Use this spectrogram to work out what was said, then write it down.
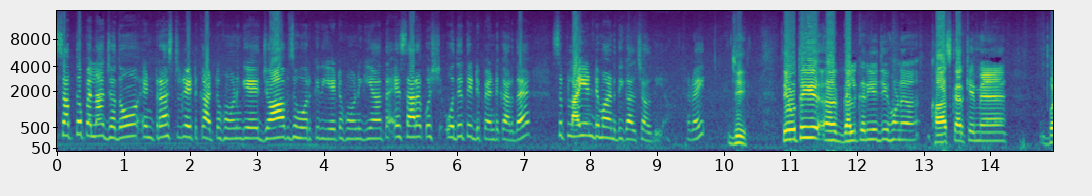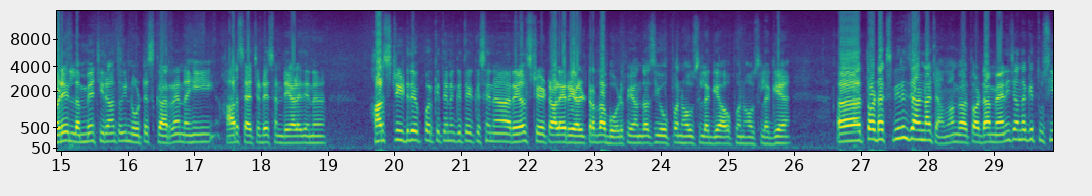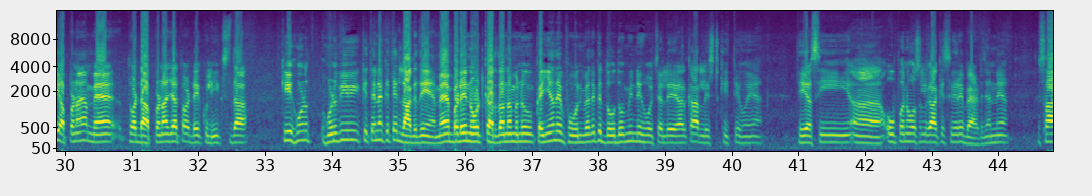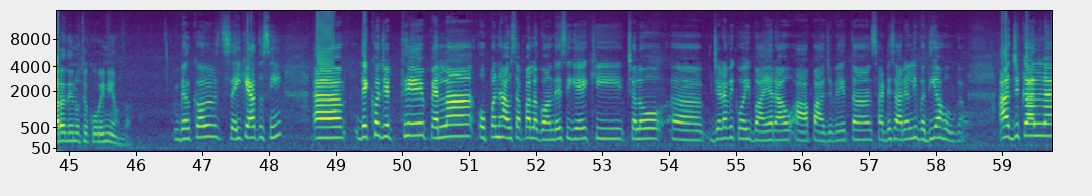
ਸਭ ਤੋਂ ਪਹਿਲਾਂ ਜਦੋਂ ਇੰਟਰਸਟ ਰੇਟ ਘੱਟ ਹੋਣਗੇ ਜੌਬਸ ਹੋਰ ਕ੍ਰੀਏਟ ਹੋਣਗੀਆਂ, ਤਾਂ ਇਹ ਸਾਰਾ ਕੁਝ ਉਹਦੇ ਤੇ ਡਿਪੈਂਡ ਕਰਦਾ ਹੈ। ਸਪਲਾਈ ਐਂਡ ਡਿਮਾਂਡ ਦੀ ਗੱਲ ਚੱਲਦੀ ਆ ਰਾਈਟ ਜੀ। ਤੇ ਉੱਥੇ ਗੱਲ ਕਰੀਏ ਜੀ ਹੁਣ, ਖਾਸ ਕਰਕੇ ਮੈਂ ਬੜੇ ਲੰਮੇ ਚਿਰਾਂ ਤੋਂ ਹੀ ਨੋਟਿਸ ਕਰ ਰਿਹਾ, ਨਹੀਂ, ਹਰ ਸੈਚਰਡੇ ਸੰਡੇ ਵਾਲੇ ਦਿਨ, ਹਰ ਸਟਰੀਟ ਦੇ ਉੱਪਰ ਕਿਤੇ ਨਾ ਕਿਤੇ ਕਿਸੇ ਨਾ ਰੀਅਲ ਸਟੇਟ ਵਾਲੇ ਰੀਅਲਟਰ ਦਾ ਬੋਰਡ ਪਿਆ ਹੁੰਦਾ ਸੀ ਓਪਨ ਹਾਊਸ ਲੱਗਿਆ ਓਪਨ ਹਾਊਸ ਲੱਗਿਆ। ਤੁਹਾਡਾ ਐਕਸਪੀਰੀਅੰਸ ਜਾਣਨਾ ਚਾਹਾਂਗਾ। ਤੁਹਾਡਾ, ਮੈਂ ਨਹੀਂ ਚਾਹੁੰਦਾ ਕਿ ਤੁਸੀਂ ਆਪਣਾ, ਮੈਂ ਤੁਹਾਡਾ ਆਪਣਾ ਜਾਂ ਤੁਹਾਡੇ ਕੋਲੀਗਸ ਦਾ, ਕਿ ਹੁਣ ਹੁਣ ਵੀ ਕਿਤੇ ਨਾ ਕਿਤੇ ਲੱਗਦੇ ਆ। ਮੈਂ ਬੜੇ ਨੋਟ ਕਰਦਾ ਹੁੰਦਾ, ਮੈਨੂੰ ਕਈਆਂ ਦੇ ਫੋਨ ਵੀ ਆਉਂਦੇ ਕਿ 2-2 ਮਹੀਨੇ ਹੋ ਚੱਲੇ ਯਾਰ ਘਰ ਲਿਸਟ ਕੀਤੇ ਹੋਏ ਆ। ਤੇ ਅਸੀਂ ਓਪਨ ਹਾਊਸ ਲਗਾ ਕੇ ਸਵੇਰੇ ਬੈਠ ਜਾਂਦੇ ਆ। ਸਾਰਾ ਦਿਨ ਉੱਥੇ ਕੋਈ ਨਹੀਂ ਆਉਂਦਾ। ਬਿਲਕੁਲ ਸਹੀ ਕਿਹਾ ਤੁਸੀਂ। ਦੇਖੋ, ਜਿੱਥੇ ਪਹਿਲਾਂ ਓਪਨ ਹਾਊਸ ਆਪਾਂ ਲਗਾਉਂਦੇ ਸੀਗੇ ਕਿ ਚਲੋ ਜਿਹੜਾ ਵੀ ਕੋਈ ਬਾਇਰ ਆ, ਉਹ ਆਪ ਆ ਜਾਵੇ, ਤਾਂ ਸਾਡੇ ਸਾਰਿਆਂ ਲਈ ਵਧੀਆ ਹੋਊਗਾ। ਅੱਜ ਕੱਲ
